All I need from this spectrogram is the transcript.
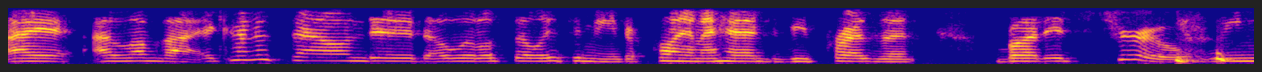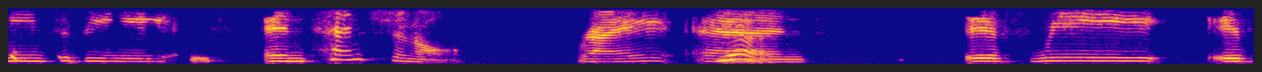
I I love that. It kind of sounded a little silly to me to plan ahead to be present, but it's true. We need to be intentional, right? And if we if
